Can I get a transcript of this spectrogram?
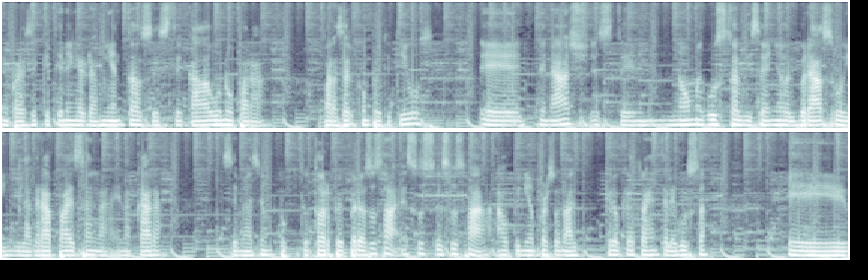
me parece que tienen herramientas este, cada uno para, para ser competitivos. Eh, de Nash, este, no me gusta el diseño del brazo y la grapa esa en la, en la cara. Se me hace un poquito torpe, pero eso es a, eso es, eso es a, opinión personal. Creo que a otra gente le gusta. Eh,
